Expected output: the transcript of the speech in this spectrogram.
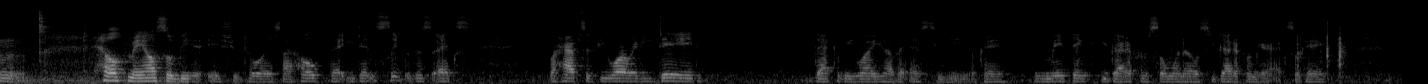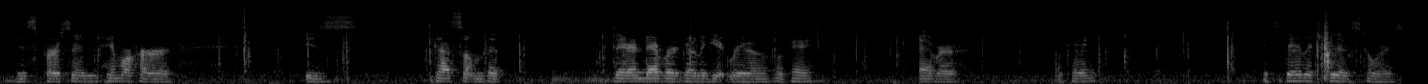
Mm. Health may also be an issue, Taurus. I hope that you didn't sleep with this ex. Perhaps if you already did, that could be why you have an STD, okay? You may think you got it from someone else. You got it from your ex, okay? This person, him or her, is got something that they're never gonna get rid of, okay? Ever. Okay? It's damaged goods, Taurus.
